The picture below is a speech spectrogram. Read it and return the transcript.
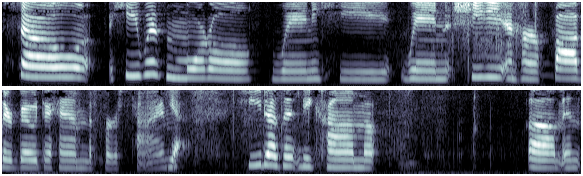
So he was mortal when he when she and her father go to him the first time. yes He doesn't become um and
